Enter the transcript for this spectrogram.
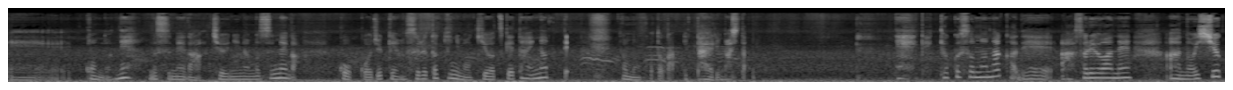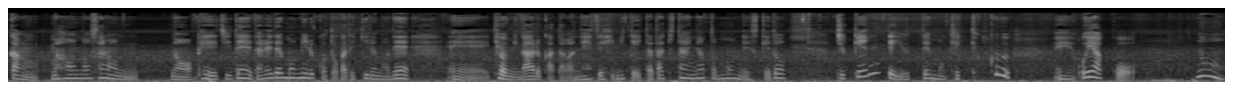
え今度ね娘が中2の娘が高校受験をする時にも気をつけたいなって思うことがいっぱいありました。ね、結局その中であそれはねあの1週間魔法のサロンのページで誰でも見ることができるので、えー興味がある方はねぜひ見ていただきたいなと思うんですけど受験って言っても結局、えー親子の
